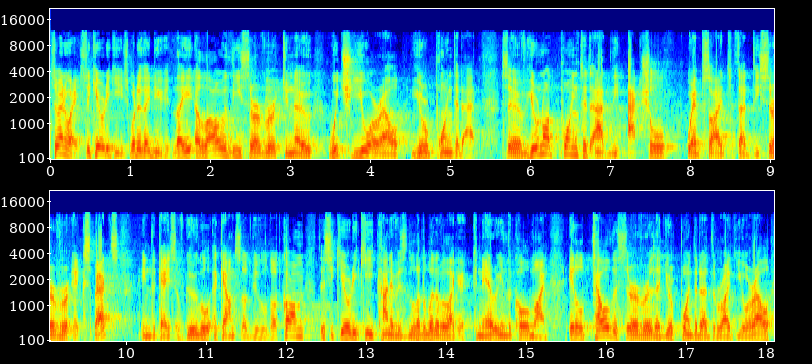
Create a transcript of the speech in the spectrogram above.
So anyway, security keys, what do they do? They allow the server to know which URL you're pointed at. So you're not pointed at the actual website that the server expects, in the case of Google, accounts.google.com, the security key kind of is a little bit of like a canary in the coal mine. It'll tell the server that you're pointed at the right URL,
